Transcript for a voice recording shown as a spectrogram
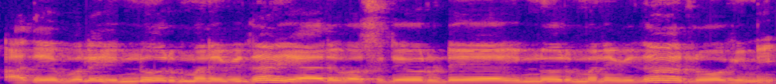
அதே போல் இன்னொரு மனைவி தான் யார்? வசுதேவருடைய இன்னொரு மனைவி தான் ரோஹிணி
